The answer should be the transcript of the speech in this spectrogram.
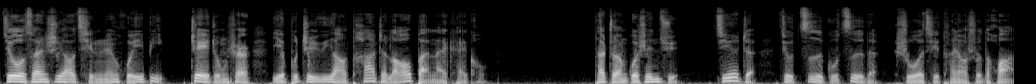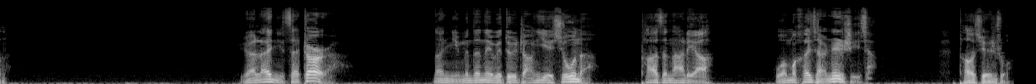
就算是要请人回避这种事儿，也不至于要他这老板来开口。他转过身去，接着就自顾自的说起他要说的话了。原来你在这儿啊？那你们的那位队长叶修呢？他在哪里啊？我们很想认识一下。陶轩说。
